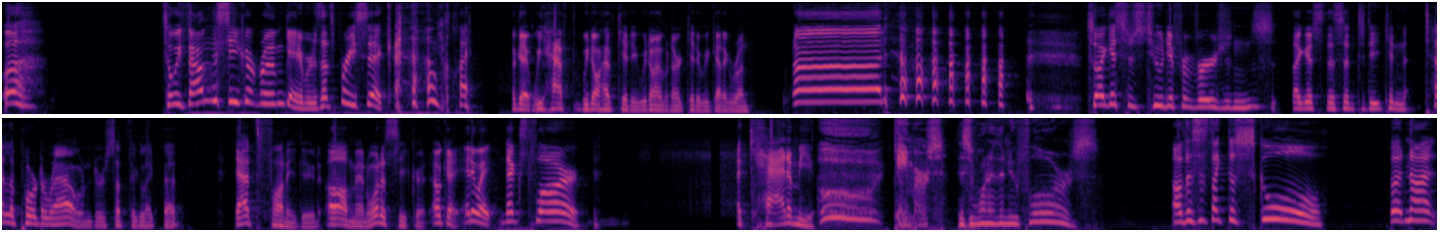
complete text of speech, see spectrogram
Uh, so we found the secret room, gamers. That's pretty sick. I'm glad. Okay, we have. To, we don't have kitty. We don't have another kitty. We gotta run. Run! so I guess there's two different versions. I guess this entity can teleport around or something like that. That's funny, dude. Oh man, what a secret. Okay, anyway, next floor. Academy. Oh, gamers, this is one of the new floors. Oh, this is like the school, but not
